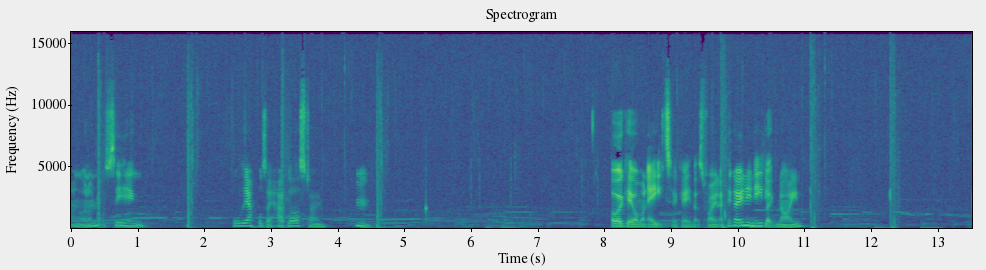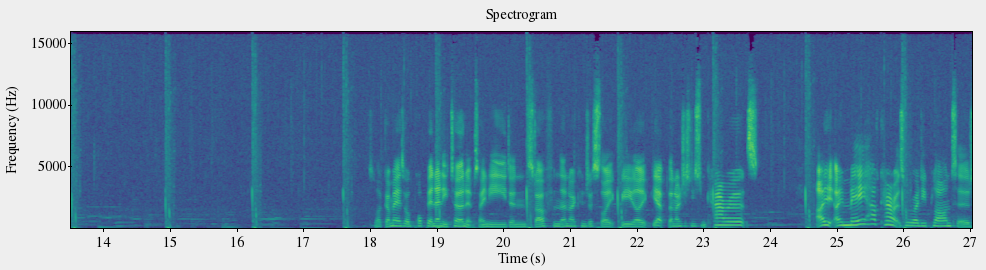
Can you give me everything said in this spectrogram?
hang on, I'm not seeing all the apples I had last time. Hmm. Oh, okay, I'm on eight. Okay, that's fine. I think I only need like nine. So like I may as well pop in any turnips I need and stuff and then I can just like be like, yep, then I just need some carrots. I, I may have carrots already planted.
